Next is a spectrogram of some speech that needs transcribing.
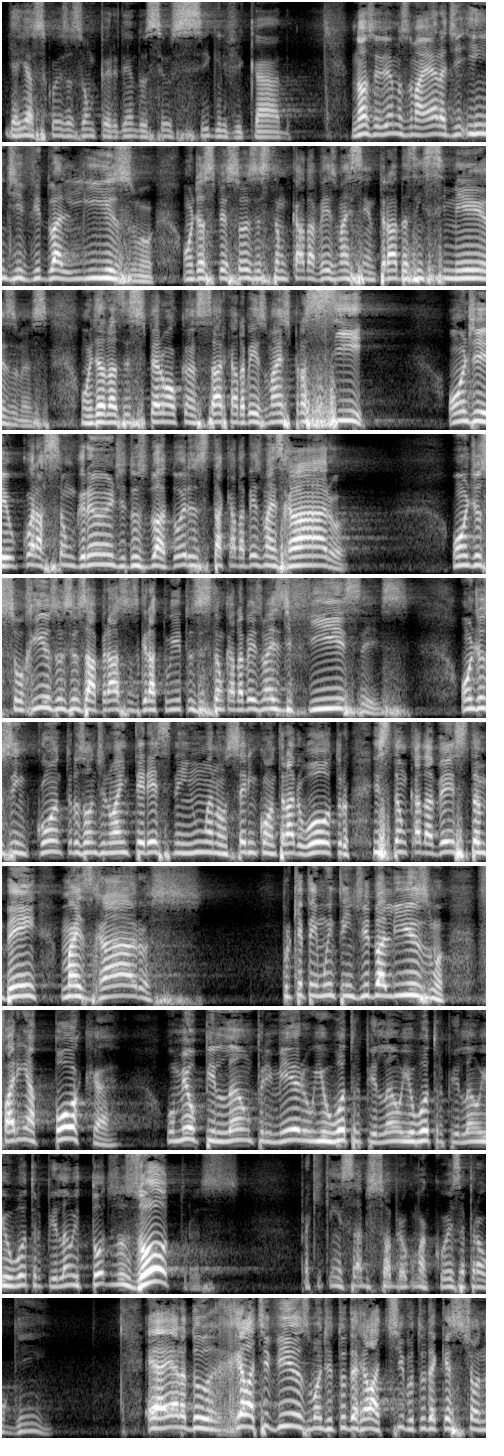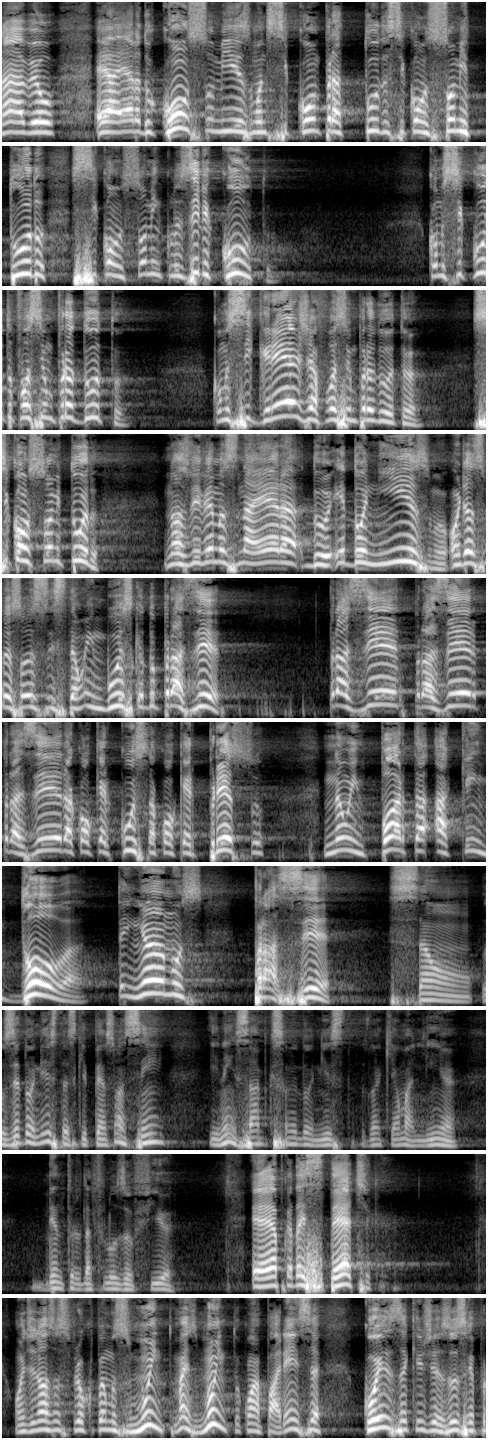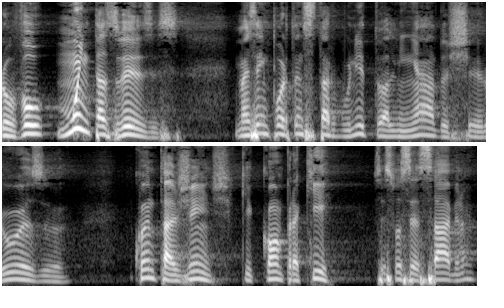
E aí as coisas vão perdendo o seu significado. Nós vivemos numa era de individualismo, onde as pessoas estão cada vez mais centradas em si mesmas, onde elas esperam alcançar cada vez mais para si, onde o coração grande dos doadores está cada vez mais raro, onde os sorrisos e os abraços gratuitos estão cada vez mais difíceis, onde os encontros onde não há interesse nenhum a não ser encontrar o outro estão cada vez também mais raros. Porque tem muito individualismo, farinha pouca, o meu pilão primeiro e o outro pilão e o outro pilão e o outro pilão e todos os outros, para que quem sabe sobre alguma coisa para alguém. É a era do relativismo, onde tudo é relativo, tudo é questionável. É a era do consumismo, onde se compra tudo, se consome tudo, se consome inclusive culto. Como se culto fosse um produto, como se igreja fosse um produto. Se consome tudo. Nós vivemos na era do hedonismo, onde as pessoas estão em busca do prazer. Prazer, prazer, prazer, a qualquer custo, a qualquer preço, não importa a quem doa, tenhamos prazer. São os hedonistas que pensam assim e nem sabem que são hedonistas, né? que é uma linha dentro da filosofia. É a época da estética, onde nós nos preocupamos muito, mas muito com a aparência, coisa que Jesus reprovou muitas vezes. Mas é importante estar bonito, alinhado, cheiroso. Quanta gente que compra aqui, não sei se você sabe, né?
